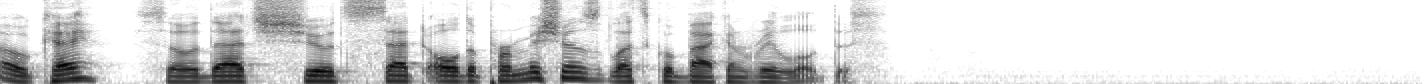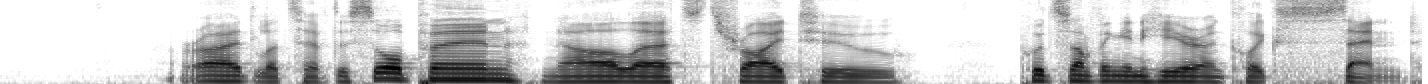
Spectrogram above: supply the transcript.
Okay, so that should set all the permissions. Let's go back and reload this. All right, let's have this open. Now let's try to put something in here and click send.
